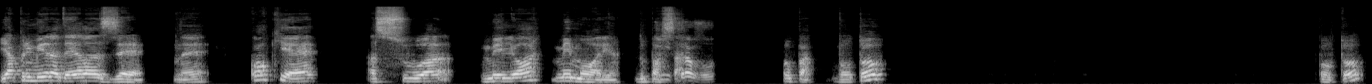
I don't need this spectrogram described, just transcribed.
E a primeira delas é, né, qual que é a sua melhor memória do Ih, passado? travou. Opa, voltou? Voltou?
